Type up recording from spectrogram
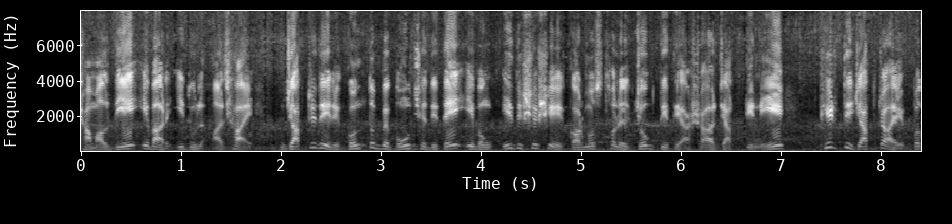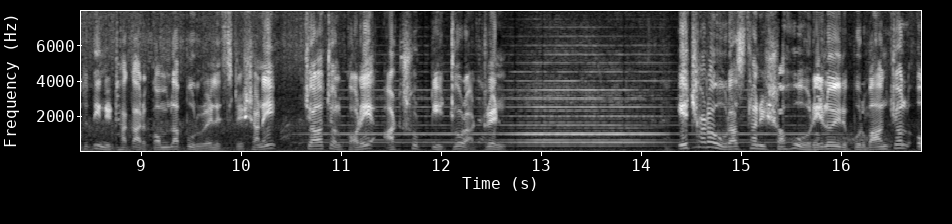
সামাল দিয়ে এবার ঈদুল আজহায় যাত্রীদের গন্তব্যে পৌঁছে দিতে এবং ঈদ শেষে কর্মস্থলে যোগ দিতে আসা যাত্রী নিয়ে ফিরতি যাত্রায় প্রতিদিন ঢাকার কমলাপুর রেল স্টেশনে চলাচল করে আটষট্টি জোড়া ট্রেন। এছাড়াও রাজধানী সহ রেলওয়ের পূর্বাঞ্চল ও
